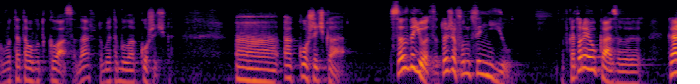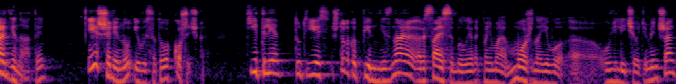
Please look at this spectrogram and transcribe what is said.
вот этого вот класса, да, чтобы это было окошечко. А, окошечко создается той же функцией new в которой я указываю координаты и ширину и высоту окошечка. Титле тут есть. Что такое пин, не знаю. Resizable, я так понимаю, можно его э, увеличивать, уменьшать.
